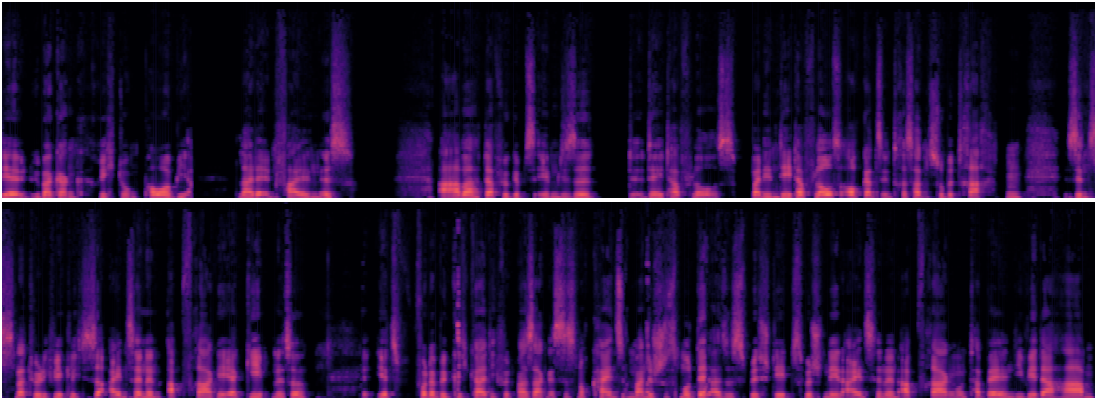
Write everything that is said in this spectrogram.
der Übergang Richtung Power BI leider entfallen ist aber dafür gibt es eben diese Data Flows. Bei den Data Flows auch ganz interessant zu betrachten, sind es natürlich wirklich diese einzelnen Abfrageergebnisse, jetzt von der Begrifflichkeit, ich würde mal sagen, es ist noch kein semantisches Modell. Also es besteht zwischen den einzelnen Abfragen und Tabellen, die wir da haben,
